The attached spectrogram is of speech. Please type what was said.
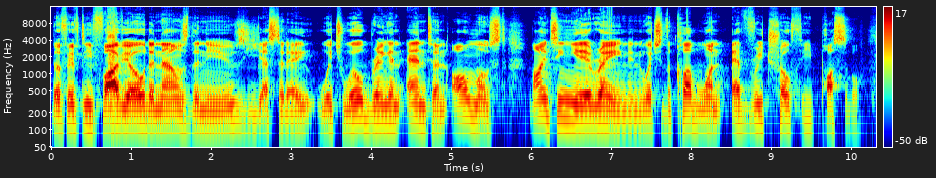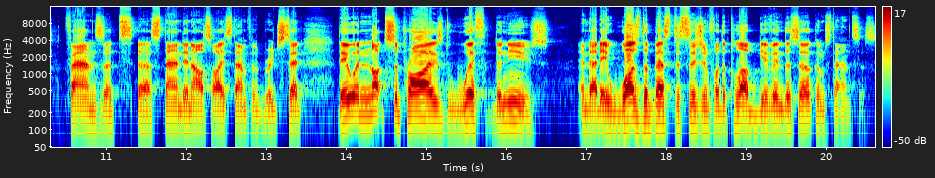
The 55-year-old announced the news yesterday, which will bring an end to an almost 19-year reign in which the club won every trophy possible. Fans at, uh, standing outside Stamford Bridge said they were not surprised with the news and that it was the best decision for the club given the circumstances.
